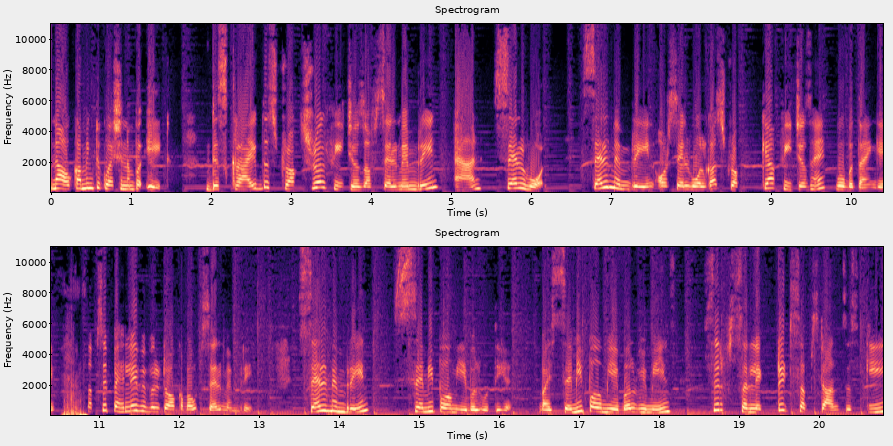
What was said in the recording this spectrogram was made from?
Now coming to question number eight describe the structural features of cell membrane and cell wall cell membrane और सेल वॉल का क्या फीचर्स हैं, वो बताएँगे। सबसे पहले we will talk about cell membrane cell membrane semi permeable होती है। By semi permeable we means सिर्फ़ सेलेक्टेड सब्सटेंसेस की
